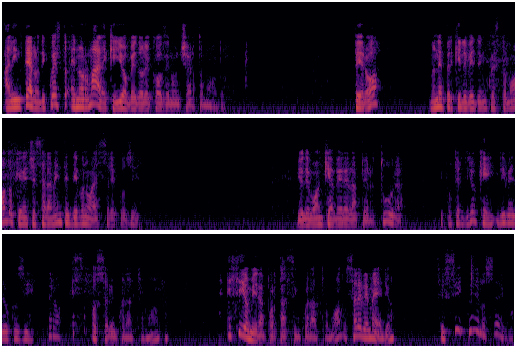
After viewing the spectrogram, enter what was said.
all'interno di questo è normale che io vedo le cose in un certo modo. Però non è perché le vedo in questo modo che necessariamente devono essere così. Io devo anche avere l'apertura di poter dire ok, li vedo così, però e se fossero in quell'altro modo? E se io mi rapportassi in quell'altro modo? Sarebbe meglio? Se sì, quindi lo seguo.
